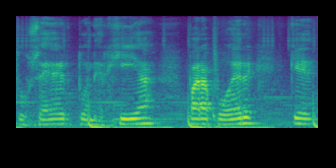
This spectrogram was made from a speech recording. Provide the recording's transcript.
tu ser, tu energía para poder que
